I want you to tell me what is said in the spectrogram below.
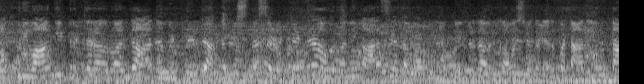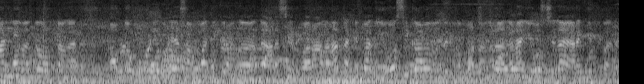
அப்படி வாங்கிட்டு இருக்கிறவர் வந்து அதை விட்டுட்டு அந்த பிசினஸை விட்டுட்டு அவர் வந்து இங்க அரசியல்ல வரணும் அப்படின்றது அவருக்கு அவசியம் கிடையாது. பட் அதையும் தாண்டி வந்து ஒருத்தவங்க அவ்வளவு கோடி கோடியா சம்பாதிக்கிறவங்க வந்து அரசியல் வராங்கன்னா கண்டிப்பா அதை யோசிக்காம வந்திருக்க மாட்டாங்க. அதெல்லாம் யோசிச்சு தான் இறங்கியிருப்பாரு.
